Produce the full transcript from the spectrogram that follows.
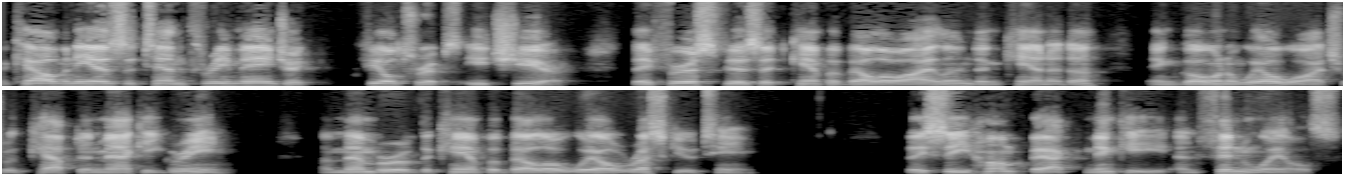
The Calvineers attend three major field trips each year. They first visit Campobello Island in Canada and go on a whale watch with Captain Mackie Green. a member of the Campobello Whale Rescue Team. They see humpback, minke, and fin whales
